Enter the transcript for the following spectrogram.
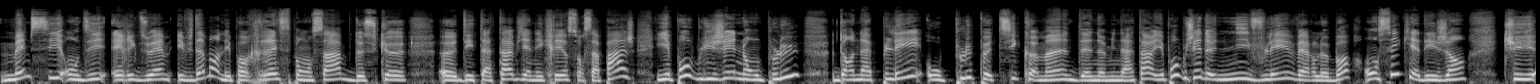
même si on dit Éric Duhem, évidemment, n'est pas responsable de ce que euh, des tatas viennent écrire sur sa page. Il est pas obligé non plus d'en appeler au plus petit commun dénominateur. Il est pas obligé de niveler vers le bas. On sait qu'il y a des gens qui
